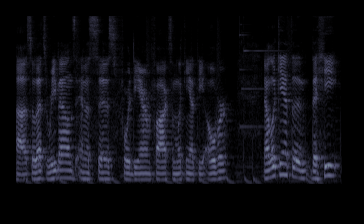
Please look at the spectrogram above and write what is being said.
Uh, so that's rebounds and assists for De'Aaron Fox. I'm looking at the over. Now looking at the, the Heat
